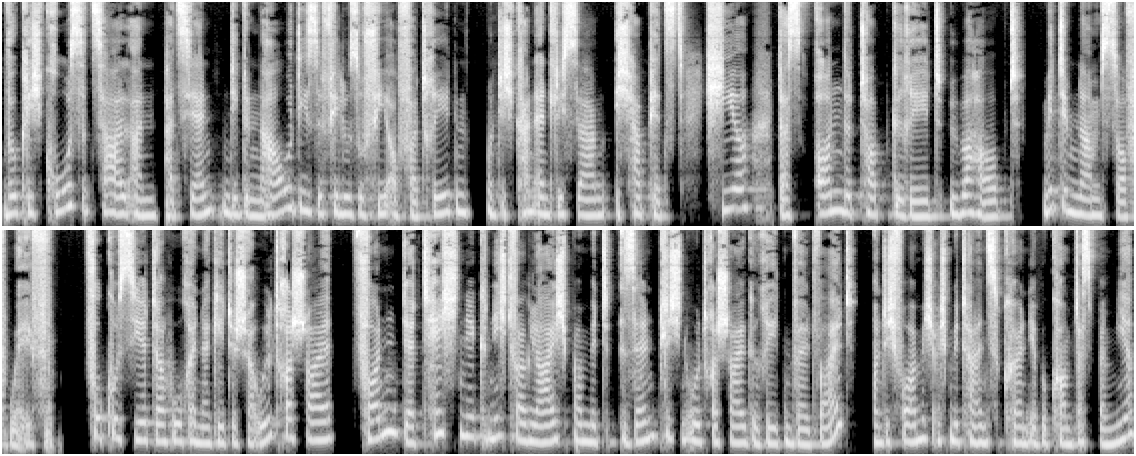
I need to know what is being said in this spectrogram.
wirklich große Zahl an Patienten, die genau diese Philosophie auch vertreten. Und ich kann endlich sagen, ich habe jetzt hier das On-the-Top-Gerät überhaupt mit dem Namen Softwave. Fokussierter hochenergetischer Ultraschall, von der Technik nicht vergleichbar mit sämtlichen Ultraschallgeräten weltweit. Und ich freue mich, euch mitteilen zu können, ihr bekommt das bei mir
